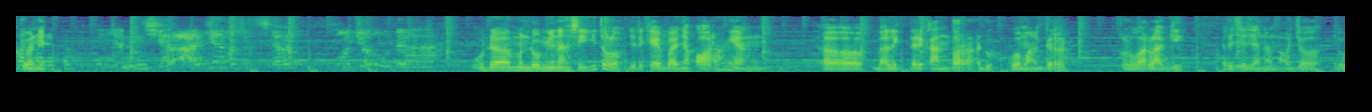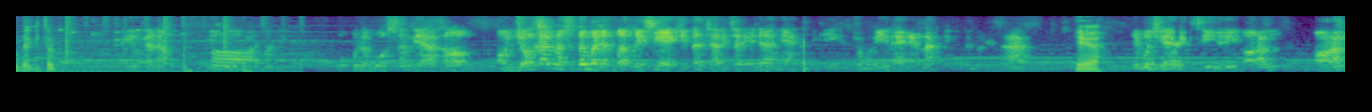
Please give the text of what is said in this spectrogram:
tujuannya. itu? ya Mm-mm. share aja maksudnya sekarang ojol udah Udah mendominasi gitu loh. Jadi kayak banyak orang yang eh, balik dari kantor, aduh gua mager, keluar lagi ada jajanan ojol. Ya udah gitu. mungkin kadang Oh. udah bosan ya kalau ojol kan maksudnya banyak banget listnya ya kita cari-cari aja nih enak nih cobain ya enak nih kita enak Iya. ya buat sharing sih jadi orang orang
